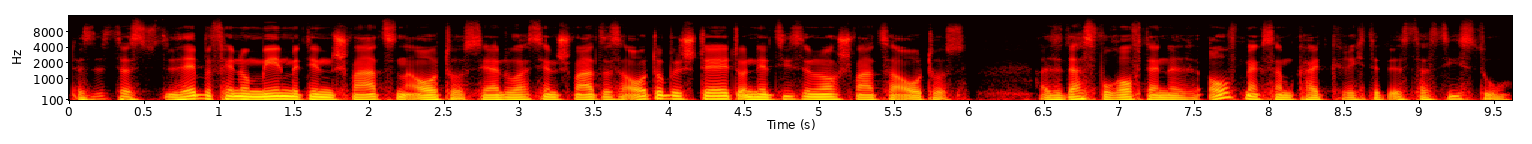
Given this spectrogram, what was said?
Das ist dasselbe Phänomen mit den schwarzen Autos. Ja, du hast ja ein schwarzes Auto bestellt und jetzt siehst du nur noch schwarze Autos. Also das, worauf deine Aufmerksamkeit gerichtet ist, das siehst du.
